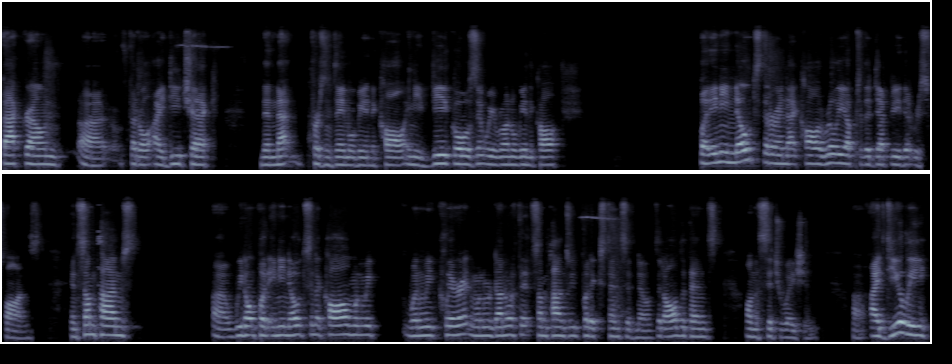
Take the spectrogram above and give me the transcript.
background, uh, federal ID check. Then that person's name will be in the call. Any vehicles that we run will be in the call. But any notes that are in that call are really up to the deputy that responds. And sometimes uh, we don't put any notes in a call when we when we clear it and when we're done with it. Sometimes we put extensive notes. It all depends on the situation. Uh, ideally,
